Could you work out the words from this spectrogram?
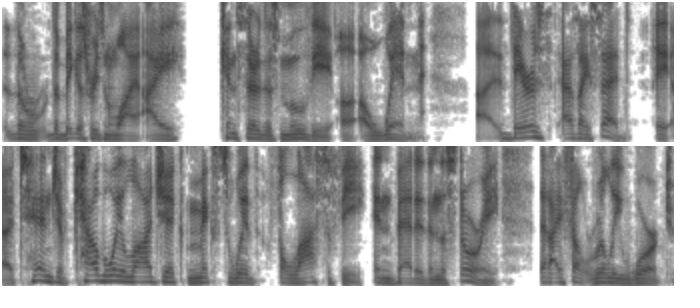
the the biggest reason why I consider this movie a, a win. Uh, there's, as I said, a, a tinge of cowboy logic mixed with philosophy embedded in the story that I felt really worked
